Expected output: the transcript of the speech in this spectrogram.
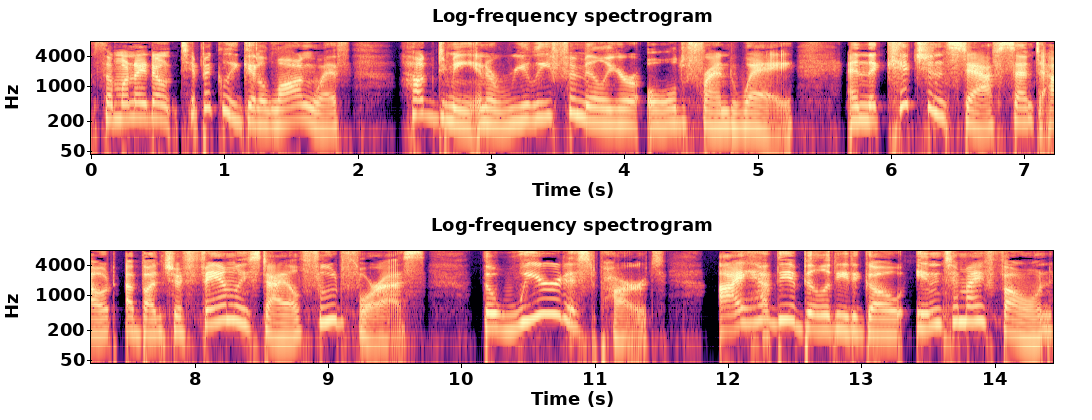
someone I don't typically get along with hugged me in a really familiar old friend way. And the kitchen staff sent out a bunch of family style food for us. The weirdest part, I have the ability to go into my phone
